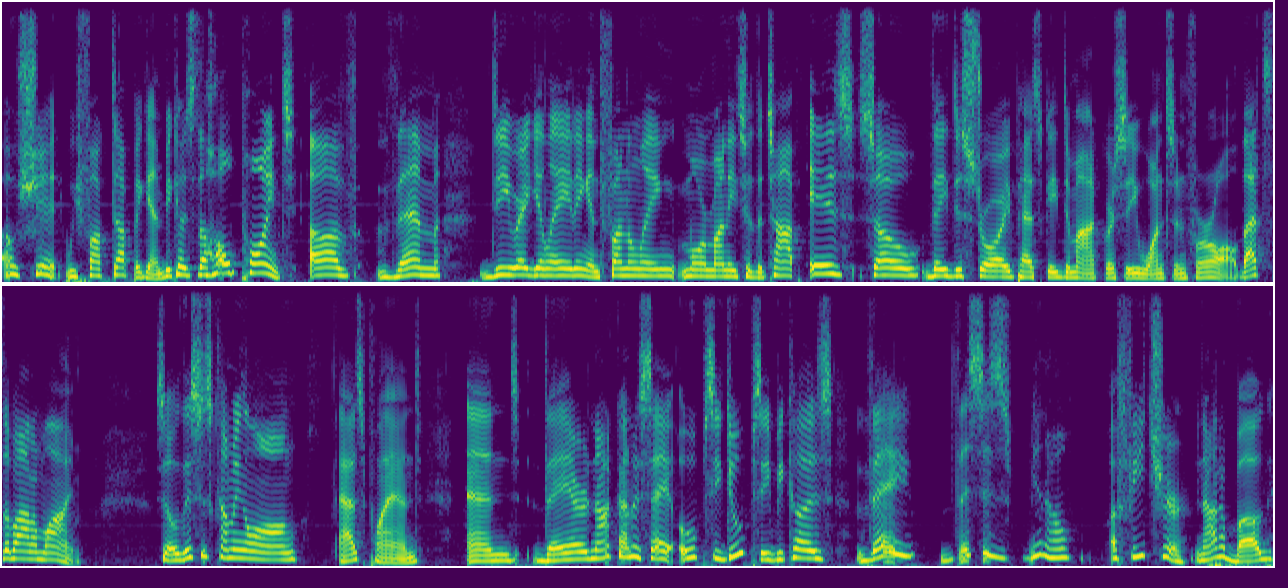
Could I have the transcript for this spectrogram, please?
oh shit, we fucked up again. Because the whole point of them deregulating and funneling more money to the top is so they destroy pesky democracy once and for all. That's the bottom line. So this is coming along as planned. And they're not going to say oopsie doopsie because they, this is, you know, a feature, not a bug.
